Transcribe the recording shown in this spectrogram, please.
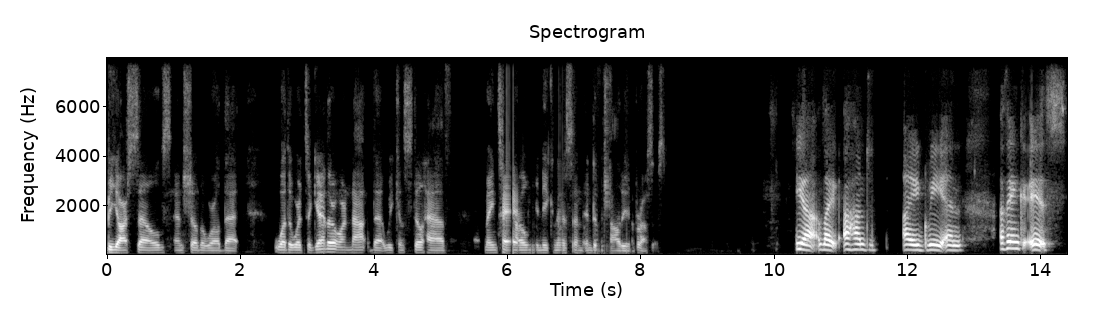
be ourselves and show the world that whether we're together or not, that we can still have maintain our own uniqueness and individuality in the process. Yeah, like a hundred. I agree, and I think it's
